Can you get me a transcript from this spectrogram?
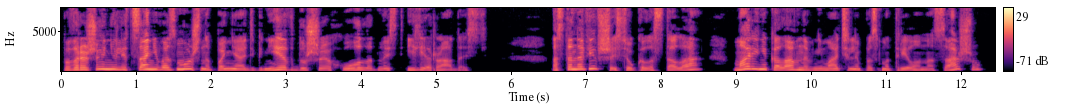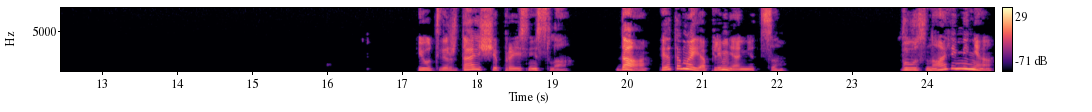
по выражению лица невозможно понять гнев в душе, холодность или радость. Остановившись около стола, Марья Николаевна внимательно посмотрела на Сашу и утверждающе произнесла. «Да, это моя племянница». «Вы узнали меня?»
